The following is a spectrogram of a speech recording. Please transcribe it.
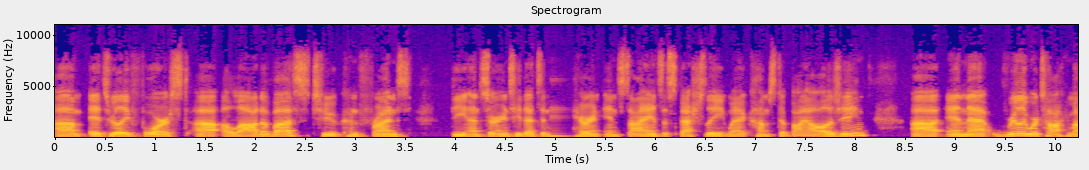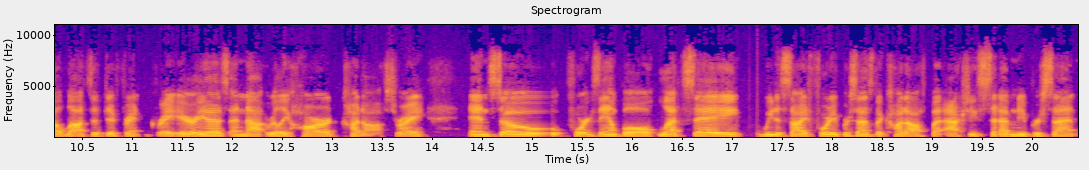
um, it's really forced uh, a lot of us to confront the uncertainty that's inherent in science especially when it comes to biology uh, and that really we're talking about lots of different gray areas and not really hard cutoffs right and so, for example, let's say we decide 40% is the cutoff, but actually 70%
